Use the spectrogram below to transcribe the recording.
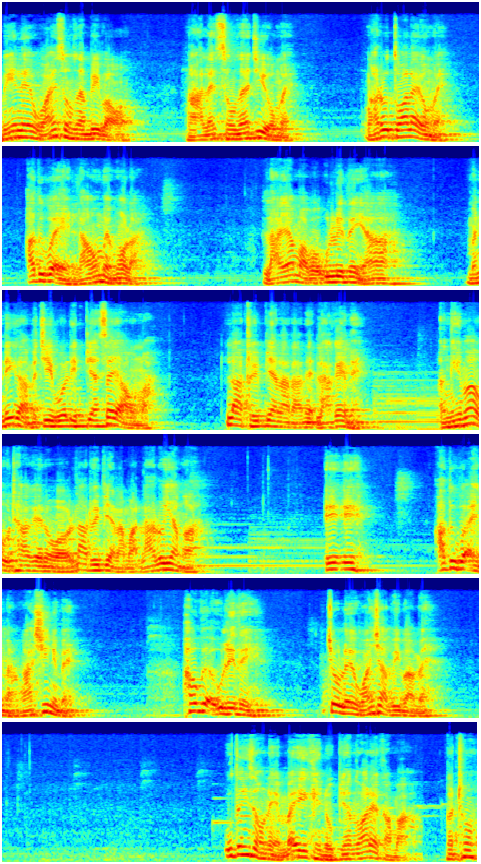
မင်းလည်းဝိုင်းစုံစမ်းပေးပါအောင်ငါလည်းစုံစမ်းကြည့်အောင်မယ်ငါတို့သွားလိုက်အောင်မယ်အတုပဲလာအောင်မယ်မဟုတ်လားလာရမှာပေါ့ဦးလေးသိန်းဟာမနေ့ကမကြည်ပွဲလေးပြန်ဆက်ရအောင်ပါ လှထွေးပြန်လာတာနဲ့လာခဲ့မယ်အငင်မကိုထားခဲ့တော့လှထွေးပြန်လာမှလာလို့ရမှာအေးအေးအတုပအိမ်မှာငါရှိနေမယ်ဟုတ်ကဲ့ဦးလေးသိန်းကျုပ်လည်းဝိုင်းချပေးပါမယ်ဦးသိန်းဆောင်နဲ့မအေးခင်တို့ပြန်သွားတဲ့အခါမှာငထွန်း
